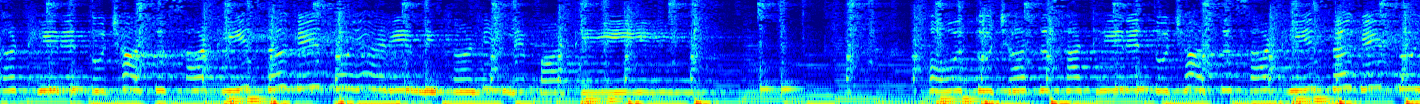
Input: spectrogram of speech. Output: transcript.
साठी रे तुझ्याच साठी सगळे सोयारे मी सांडिले पाठी. हो तुझ्याच साठी रे तुझ्याच साठी सगळे सोय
